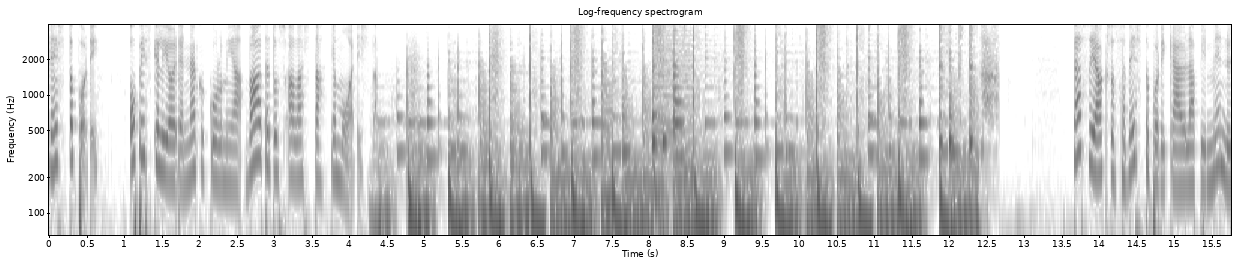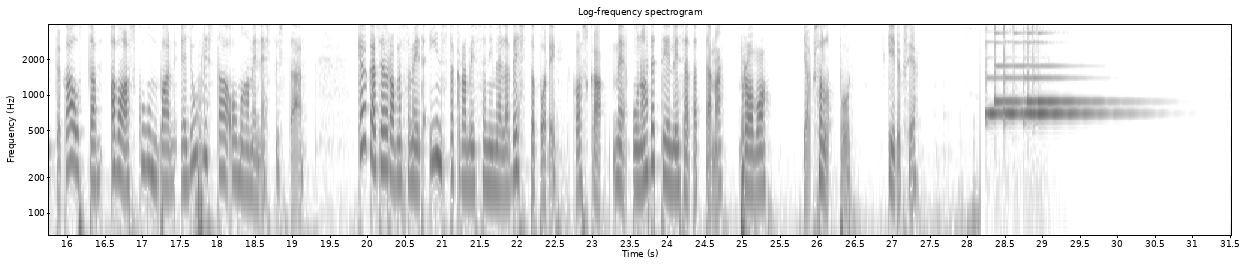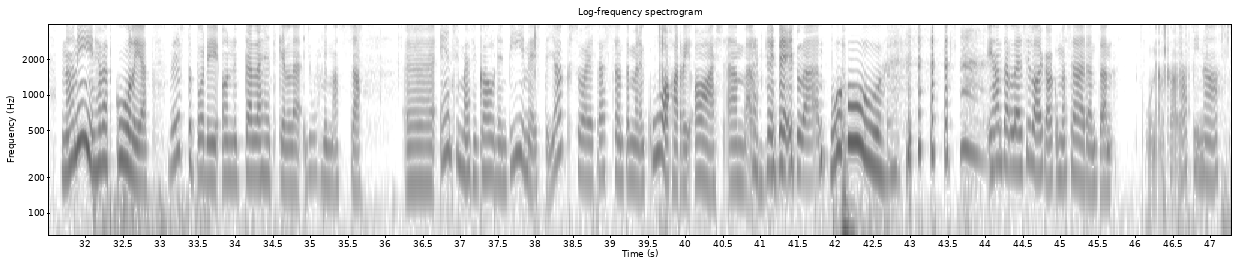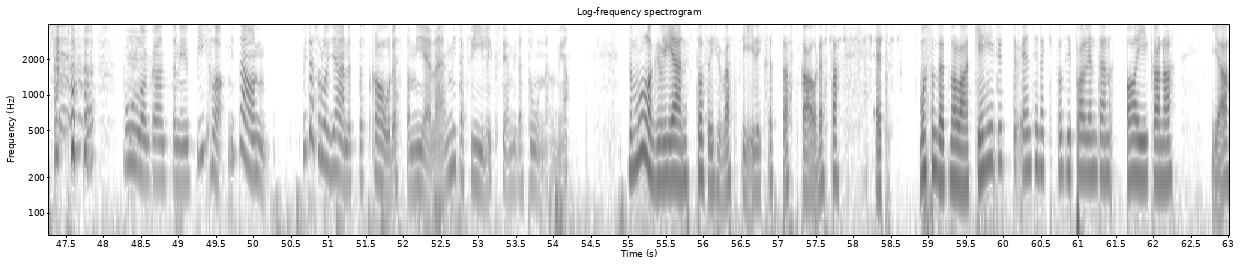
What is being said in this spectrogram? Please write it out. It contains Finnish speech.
Vestopodi. Opiskelijoiden näkökulmia vaatetusalasta ja muodista. Tässä jaksossa Vestopodi käy läpi mennyttä kautta, avaa skumpan ja juhlistaa omaa menestystään. Käykää seuraamassa meitä Instagramissa nimellä Vestopodi, koska me unohdettiin lisätä tämä promo jakson loppuun. Kiitoksia. No niin, hyvät kuulijat. Vestopodi on nyt tällä hetkellä juhlimassa öö, ensimmäisen kauden viimeistä jaksoa, ja tässä on tämmöinen Kuohari ASMR meneillään. Uhu. Ihan tälleen sillä aikaa, kun mä säädän tämän, kuunnelkaa rapinaa, pullon kanssa, niin Pihla, mitä on, mitä sulla on jäänyt tästä kaudesta mieleen? Mitä fiiliksiä, mitä tunnelmia? No mulla on kyllä jäänyt tosi hyvät fiilikset tästä kaudesta. Et musta tuntuu, että me ollaan kehitytty ensinnäkin tosi paljon tämän aikana. Ja,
